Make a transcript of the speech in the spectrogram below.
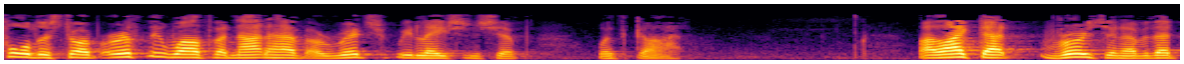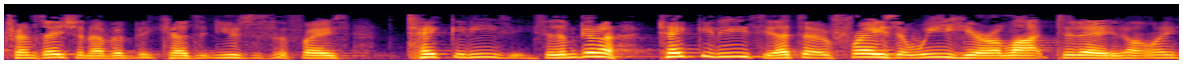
fool to store up earthly wealth but not have a rich relationship with God. I like that version of it, that translation of it, because it uses the phrase, take it easy. He says, I'm going to take it easy. That's a phrase that we hear a lot today, don't we?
